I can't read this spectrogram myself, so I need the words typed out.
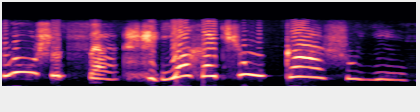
слушаться, я хочу кашу есть».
